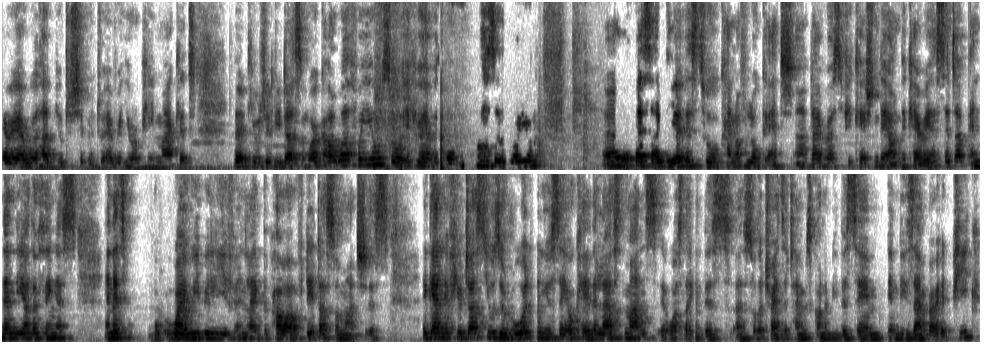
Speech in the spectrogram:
carrier will help you to ship into every European market, that usually doesn't work out well for you. So if you have a certain volume, uh, the best idea is to kind of look at uh, diversification there on the carrier setup. And then the other thing is, and that's why we believe in like the power of data so much is again if you just use a rule and you say okay the last months it was like this uh, so the transit time is going to be the same in december at peak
